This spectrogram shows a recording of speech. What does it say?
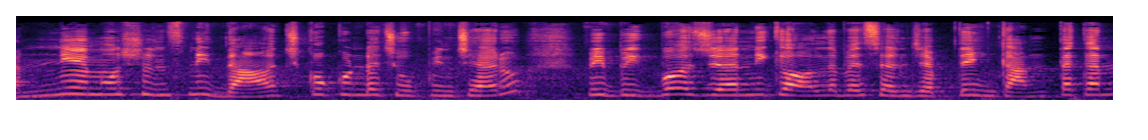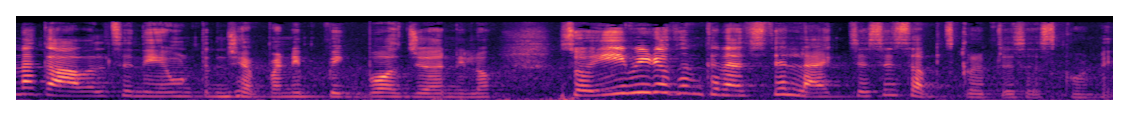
అన్ని ఎమోషన్స్ని దాచుకోకుండా చూపించారు. మీ బిగ్ బాస్ జర్నీకి ఆల్ ద బెస్ట్ అని చెప్తే ఇంకా అంతకన్నా కావాల్సింది ఏముంటుంది చెప్పండి బిగ్ బాస్ జర్నీలో. సో ఈ వీడియో కనుక నచ్చితే లైక్ చేసి సబ్స్క్రైబ్ చేసేసుకోండి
